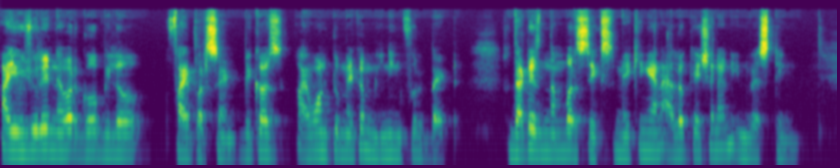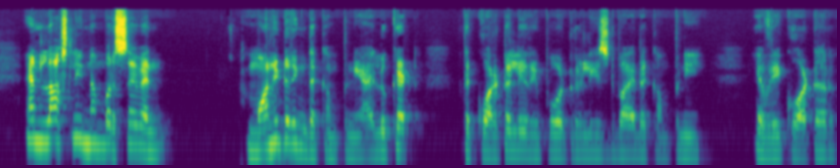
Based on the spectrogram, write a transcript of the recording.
I usually never go below 5% because I want to make a meaningful bet. So that is number six, making an allocation and investing. And lastly, number seven, monitoring the company. I look at the quarterly report released by the company every quarter.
